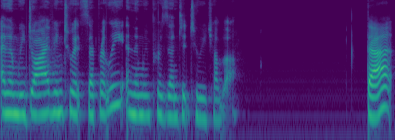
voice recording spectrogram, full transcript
and then we dive into it separately, and then we present it to each other. That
